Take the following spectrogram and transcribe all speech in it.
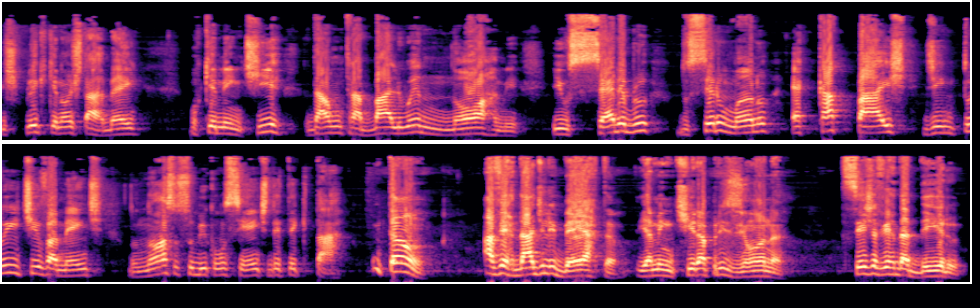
explique que não está bem, porque mentir dá um trabalho enorme e o cérebro do ser humano é capaz de intuitivamente, no nosso subconsciente, detectar. Então, a verdade liberta e a mentira aprisiona. Seja verdadeiro.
